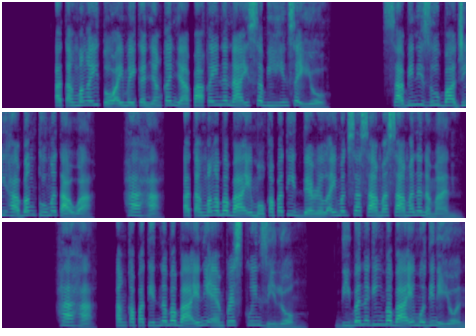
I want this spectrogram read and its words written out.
At ang mga ito ay may kanyang-kanya pa kay na nais sabihin sa iyo. Sabi ni Zubaji habang tumatawa. Haha, at ang mga babae mo kapatid Daryl ay magsasama-sama na naman. Haha, ang kapatid na babae ni Empress Queen Zilong. Di ba naging babae mo din iyon?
